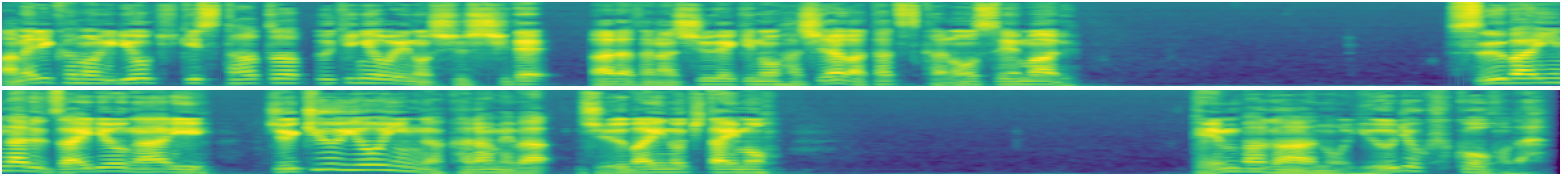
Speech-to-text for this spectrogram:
アメリカの医療機器スタートアップ企業への出資で新たな収益の柱が立つ可能性もある。数倍になる材料があり、受給要因が絡めば10倍の期待も。天馬川の有力候補だ。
